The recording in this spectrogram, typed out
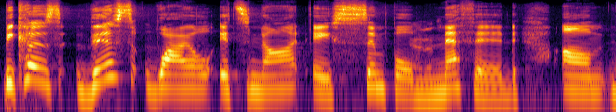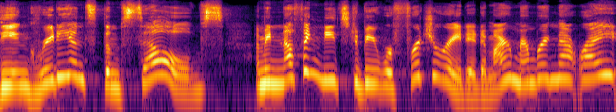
Because this, while it's not a simple method, um, the ingredients themselves, I mean, nothing needs to be refrigerated. Am I remembering that right?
